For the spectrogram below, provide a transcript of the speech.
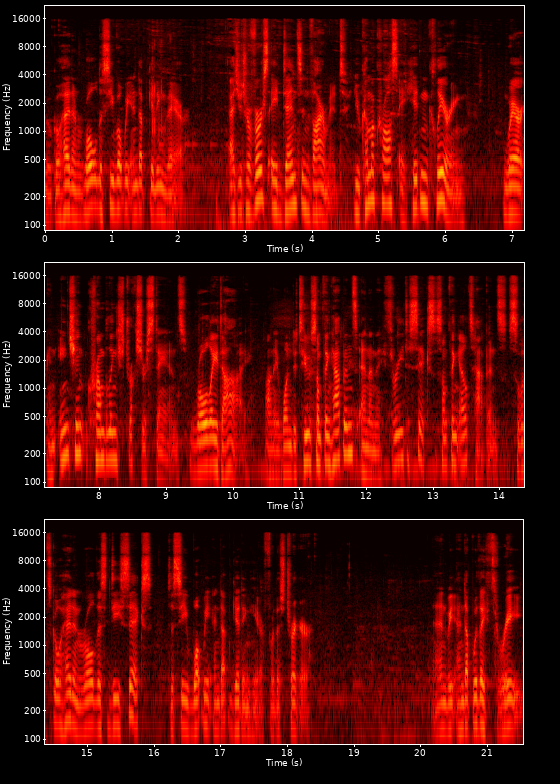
We'll go ahead and roll to see what we end up getting there. As you traverse a dense environment, you come across a hidden clearing where an ancient crumbling structure stands. Roll a die. On a 1 to 2, something happens, and on a 3 to 6, something else happens. So let's go ahead and roll this d6 to see what we end up getting here for this trigger. And we end up with a 3.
